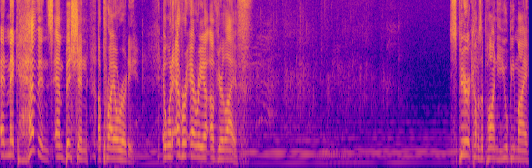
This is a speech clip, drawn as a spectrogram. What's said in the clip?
and make heaven's ambition a priority in whatever area of your life. Spirit comes upon you, you'll be my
